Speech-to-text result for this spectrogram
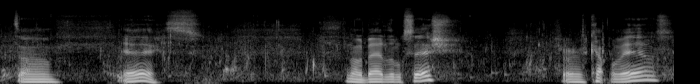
But, um, yeah, not a bad little sesh for a couple of hours.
